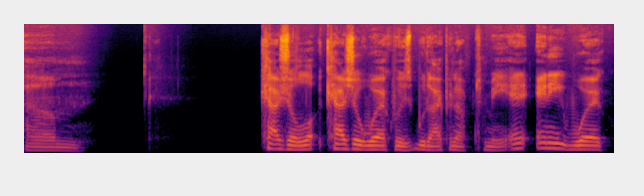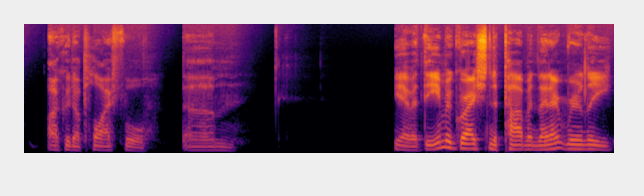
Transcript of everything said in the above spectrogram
Um, casual casual work was would open up to me. Any work I could apply for. Um, yeah, but the immigration department they don't really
